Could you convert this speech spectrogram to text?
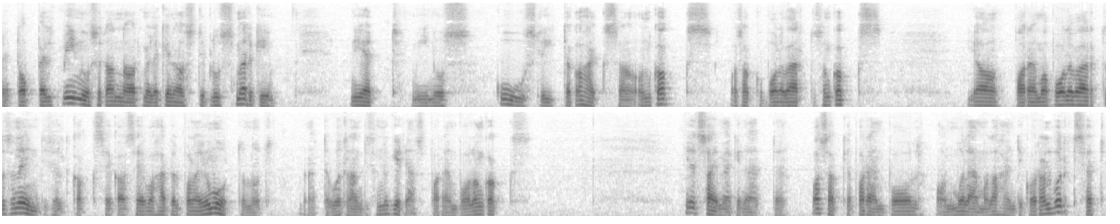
need topeltmiinused annavad meile kenasti plussmärgi. nii et miinus kuus liita kaheksa on kaks, vasaku poole väärtus on kaks ja parema poole väärtus on endiselt kaks, ega see vahepeal pole ju muutunud. näete, võrrandis on ju kirjas, parem pool on kaks. nii et saimegi, näete, vasak ja parem pool on mõlema lahendi korral võrdsed.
